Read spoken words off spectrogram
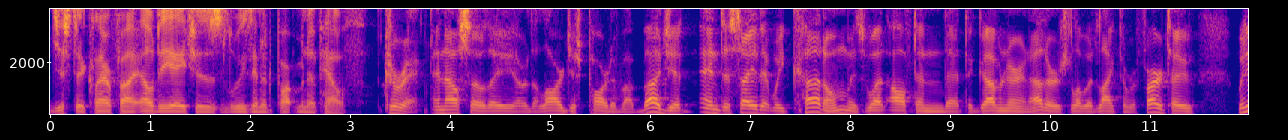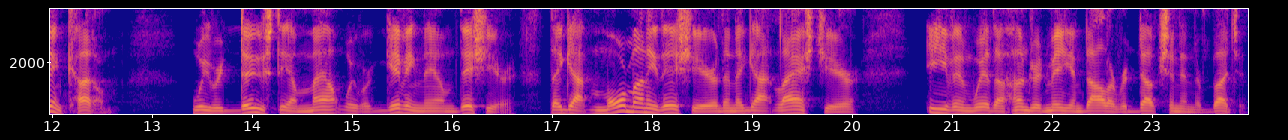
Just to clarify, LDH is Louisiana Department of Health. Correct. And also they are the largest part of our budget. And to say that we cut them is what often that the governor and others would like to refer to. We didn't cut them. We reduced the amount we were giving them this year. They got more money this year than they got last year even with a $100 million reduction in their budget.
